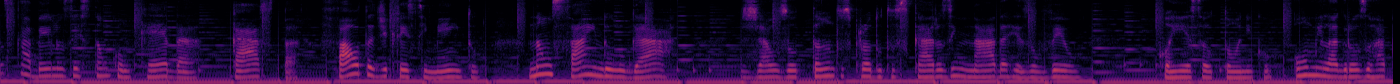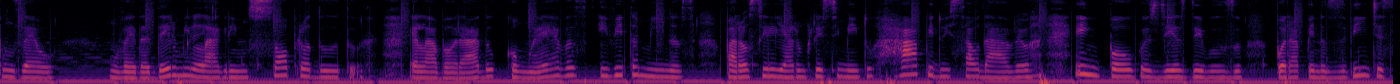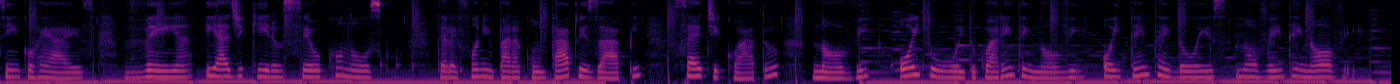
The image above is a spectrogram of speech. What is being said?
Seus cabelos estão com queda, caspa, falta de crescimento, não saem do lugar? Já usou tantos produtos caros e nada resolveu? Conheça o tônico O Milagroso Rapunzel, um verdadeiro milagre em um só produto, elaborado com ervas e vitaminas para auxiliar um crescimento rápido e saudável em poucos dias de uso por apenas 25 reais. Venha e adquira o seu conosco. Telefone para contato e zap 749 8849 8299.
